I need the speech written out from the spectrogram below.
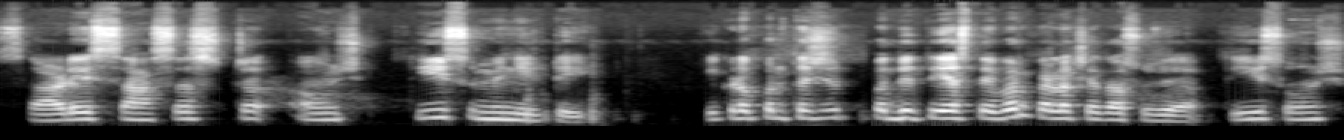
साडे सहासष्ट अंश तीस मिनिटे. इकडं पण तशीच पद्धती असते बरं का लक्षात असू द्या. तीस अंश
